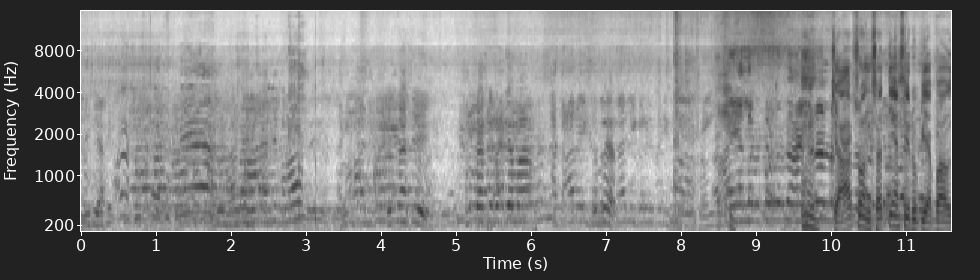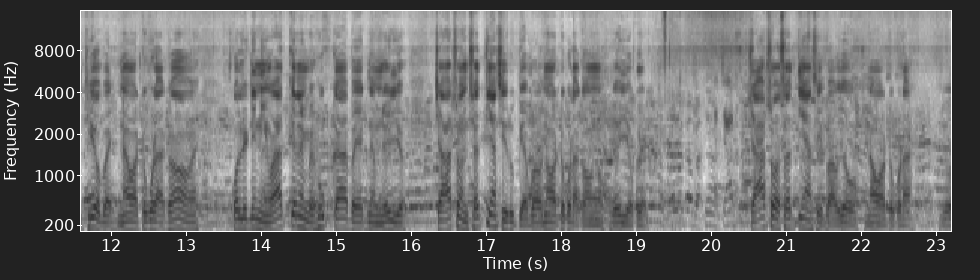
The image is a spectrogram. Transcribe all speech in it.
चार सौ सत्यासी रुपया भाव थो भाई नवा टुकड़ा कहाँ है क्वालिटी नहीं बात करें भाई हुक्का भाई एकदम जो लियो चार सौ सत्यासी रुपया भाव नवा टुकड़ा कहाँ जो लियो क्लेट चार सौ सत्यासी भाव जो नवा टुकड़ा जो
